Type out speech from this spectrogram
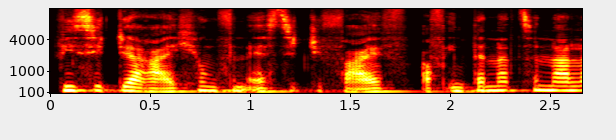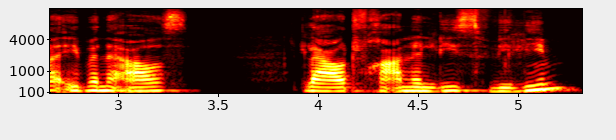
Wie sieht die Erreichung von SDG 5 auf internationaler Ebene aus? Laut Frau Annelies Willim,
